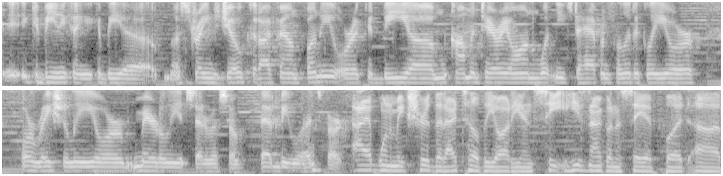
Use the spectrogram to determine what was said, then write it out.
it could be anything. It could be a, a strange joke that I found funny, or it could be um, commentary on what needs to happen politically or or racially or maritally, etc. So that'd be where I'd start. I want to make sure that I tell the audience he, he's not going to say it, but uh,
